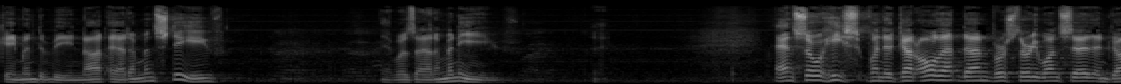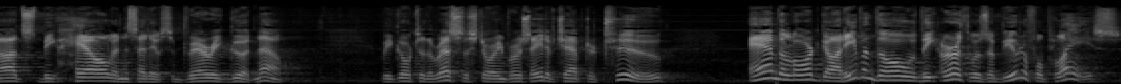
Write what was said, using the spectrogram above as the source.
came into being, not Adam and Steve. It was Adam and Eve. And so he, when it got all that done, verse 31 said, and God beheld and said it was very good. Now, we go to the rest of the story in verse 8 of chapter 2. And the Lord God, even though the earth was a beautiful place,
